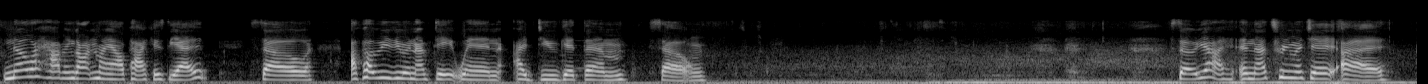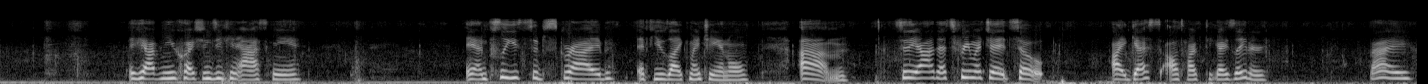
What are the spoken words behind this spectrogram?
no, I haven't gotten my alpacas yet. So I'll probably do an update when I do get them. So. So yeah, and that's pretty much it. Uh, if you have any questions, you can ask me. And please subscribe if you like my channel. Um, so yeah, that's pretty much it. So I guess I'll talk to you guys later. Bye.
